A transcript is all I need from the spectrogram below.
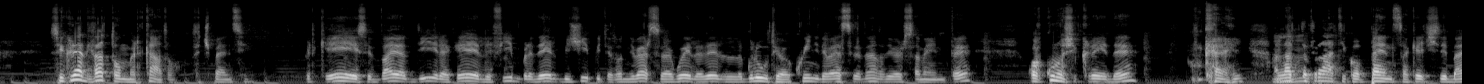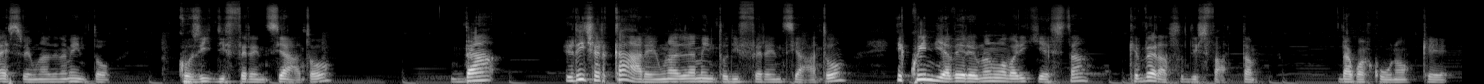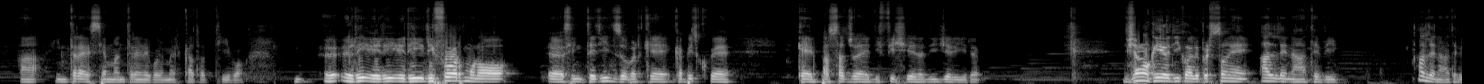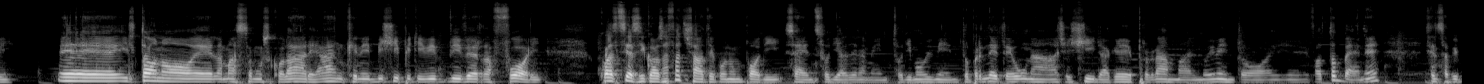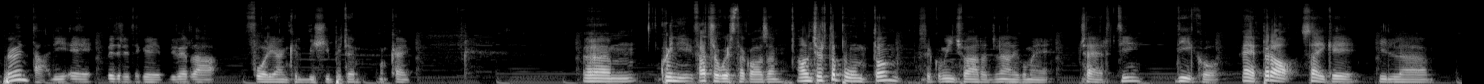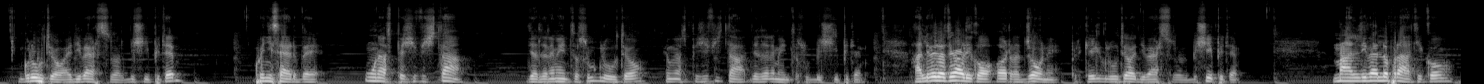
si crea di fatto un mercato, se ci pensi perché se vai a dire che le fibre del bicipite sono diverse da quelle del gluteo, quindi deve essere allenato diversamente, qualcuno ci crede, ok? All'atto uh-huh. pratico pensa che ci debba essere un allenamento così differenziato da ricercare un allenamento differenziato e quindi avere una nuova richiesta che verrà soddisfatta da qualcuno che ha interesse a mantenere quel mercato attivo. Eh, ri, ri, riformulo, eh, sintetizzo perché capisco che, che il passaggio è difficile da digerire. Diciamo che io dico alle persone allenatevi, allenatevi. E il tono e la massa muscolare anche nei bicipiti vi, vi verrà fuori qualsiasi cosa facciate con un po' di senso di allenamento, di movimento. Prendete una Cecilia che programma il movimento eh, fatto bene, senza pippe mentali, e vedrete che vi verrà fuori anche il bicipite, ok? Um, quindi faccio questa cosa. A un certo punto, se comincio a ragionare come certi, dico, eh però sai che il gluteo è diverso dal bicipite, quindi serve una specificità di allenamento sul gluteo e una specificità di allenamento sul bicipite. A livello teorico ho ragione, perché il gluteo è diverso dal bicipite, ma a livello pratico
